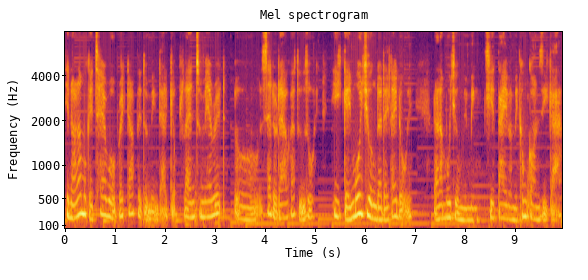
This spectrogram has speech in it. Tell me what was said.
thì nó là một cái terrible breakup thì tụi mình đã kiểu plan to marry uh, ờ, settle down các thứ rồi. Thì cái môi trường đã đấy thay đổi đó là môi trường mình mình chia tay và mình không còn gì cả.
